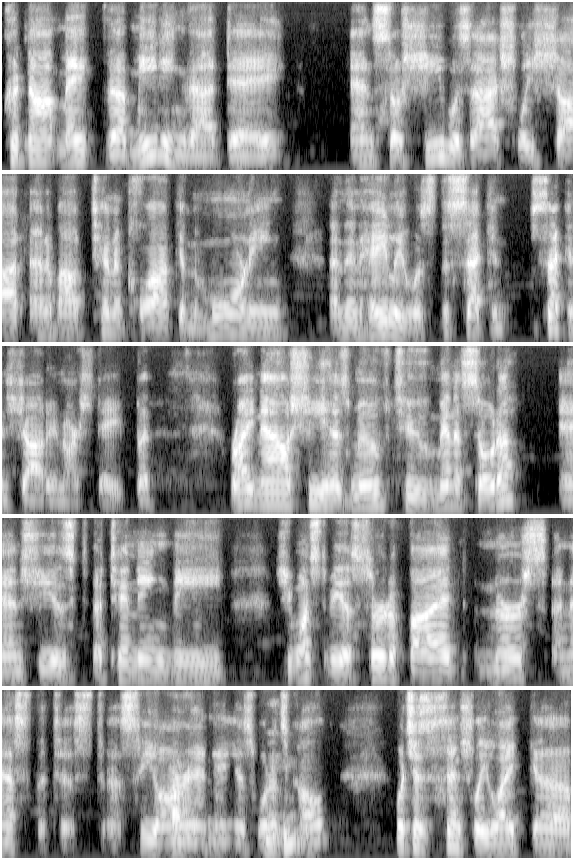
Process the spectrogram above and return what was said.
could not make the meeting that day. And so she was actually shot at about 10 o'clock in the morning. And then Haley was the second second shot in our state. But right now she has moved to Minnesota and she is attending the she wants to be a certified nurse anesthetist. A CRNA is what mm-hmm. it's called, which is essentially like uh,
